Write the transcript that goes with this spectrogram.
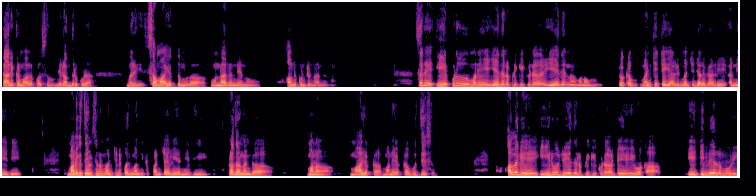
కార్యక్రమాల కోసం మీరందరూ కూడా మరి సమాయుక్తంగా ఉన్నారని నేను అనుకుంటున్నాను. సరే ఈ ఎప్పుడు మరి ఏదైనప్పటికీ కూడా ఏదైనా మనం ఒక మంచి చేయాలి మంచి జరగాలి అనేది మనకి తెలిసిన మంచిని పది మందికి పంచాలి అనేది ప్రధానంగా మన మా యొక్క మన యొక్క ఉద్దేశం. అలాగే ఈరోజు ఏదైనప్పటికీ కూడా అంటే ఒక ఈ జిల్లేల మూడి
